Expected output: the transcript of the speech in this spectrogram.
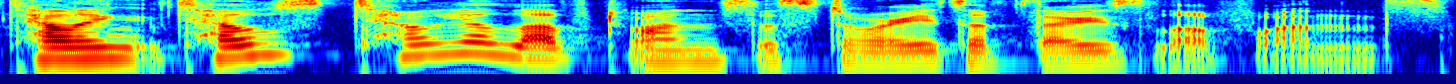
telling tells tell your loved ones the stories of those loved ones.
